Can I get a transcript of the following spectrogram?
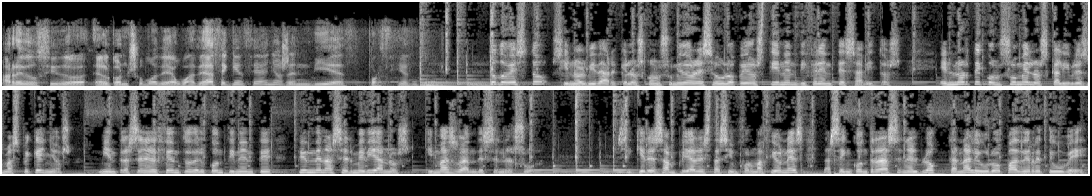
ha reducido el consumo de agua de hace 15 años en 10%. Todo esto sin olvidar que los consumidores europeos tienen diferentes hábitos. El norte consume los calibres más pequeños, mientras en el centro del continente tienden a ser medianos y más grandes en el sur. Si quieres ampliar estas informaciones, las encontrarás en el blog Canal Europa de RTV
